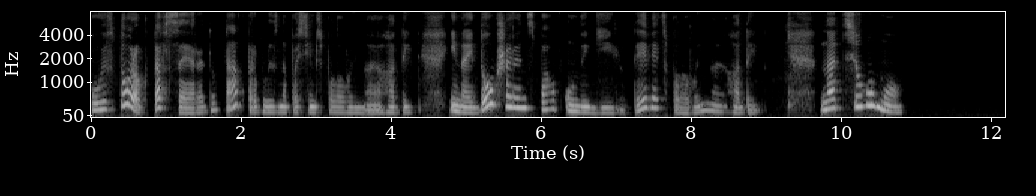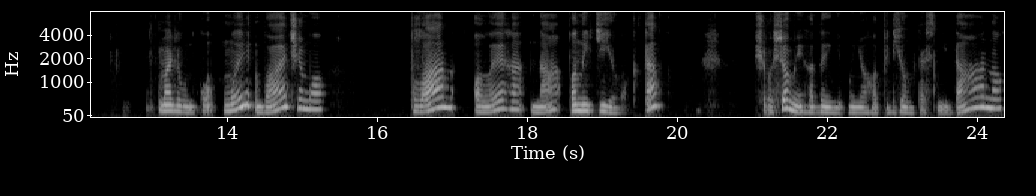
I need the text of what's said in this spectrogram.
у вівторок та в середу, так, приблизно по 7,5 годин. І найдовше він спав у неділю 9,5 годин. На цьому малюнку ми бачимо план Олега на понеділок, так? Що о 7 годині у нього підйом та сніданок,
